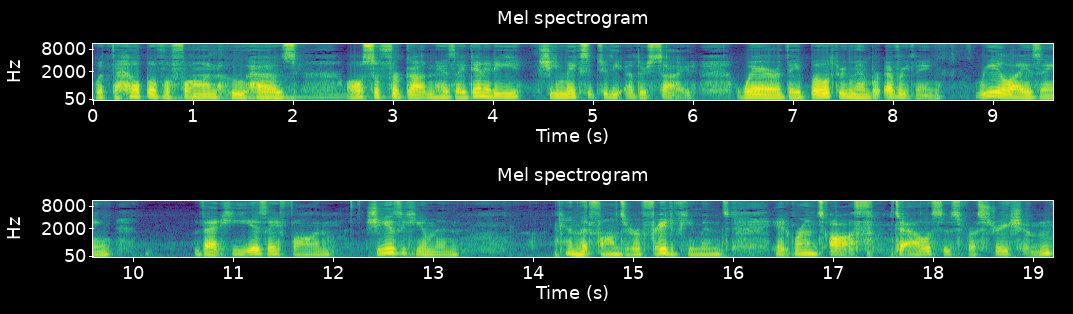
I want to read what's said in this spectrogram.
With the help of a fawn who has also forgotten his identity, she makes it to the other side, where they both remember everything, realizing that he is a fawn, she is a human, and that fawns are afraid of humans. It runs off to Alice's frustration.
